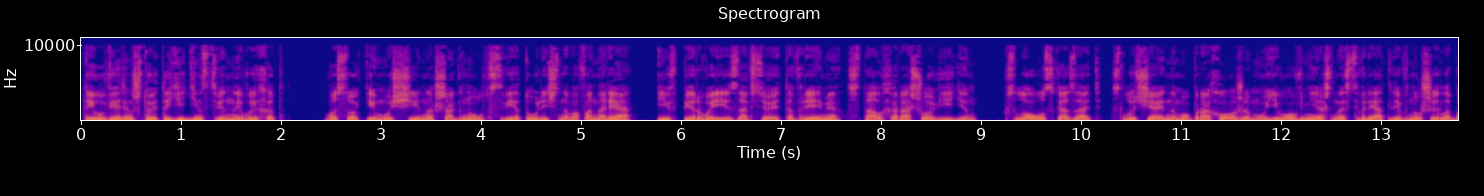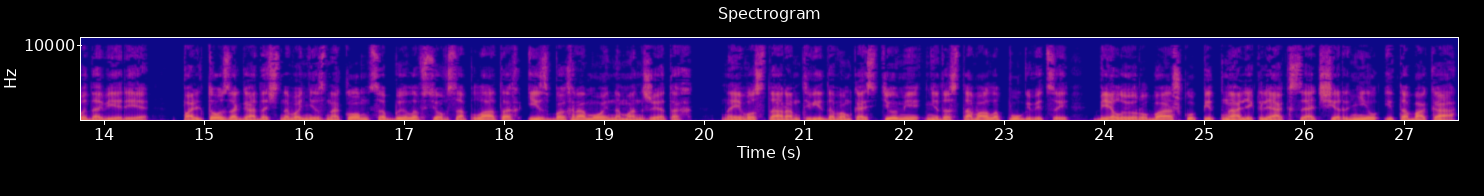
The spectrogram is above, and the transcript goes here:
«Ты уверен, что это единственный выход?» Высокий мужчина шагнул в свет уличного фонаря и впервые за все это время стал хорошо виден. К слову сказать, случайному прохожему его внешность вряд ли внушила бы доверие. Пальто загадочного незнакомца было все в заплатах и с бахромой на манжетах. На его старом твидовом костюме недоставало пуговицы, белую рубашку пятнали кляксы от чернил и табака,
